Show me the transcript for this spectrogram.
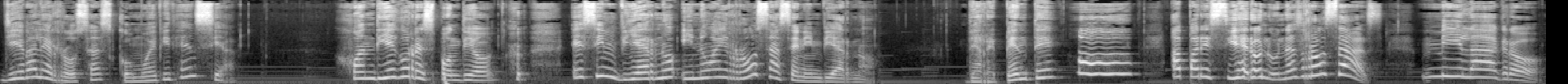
llévale rosas como evidencia. Juan Diego respondió, es invierno y no hay rosas en invierno. De repente, ¡oh! aparecieron unas rosas. ¡Milagro!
